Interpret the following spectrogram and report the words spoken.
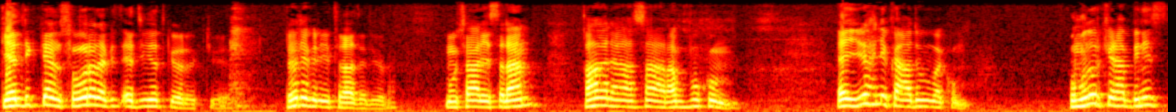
Geldikten sonra da biz eziyet gördük diyor. Böyle bir itiraz ediyorlar. Musa aleyhisselam قَالَ عَسَى رَبُّكُمْ اَنْ يُهْلِكَ عَدُوَّكُمْ Umulur ki Rabbiniz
